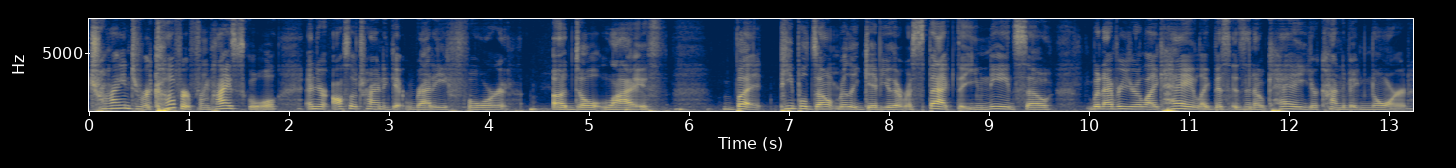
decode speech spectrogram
trying to recover from high school and you're also trying to get ready for adult life, but people don't really give you the respect that you need. So whenever you're like, hey, like this isn't okay, you're kind of ignored.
